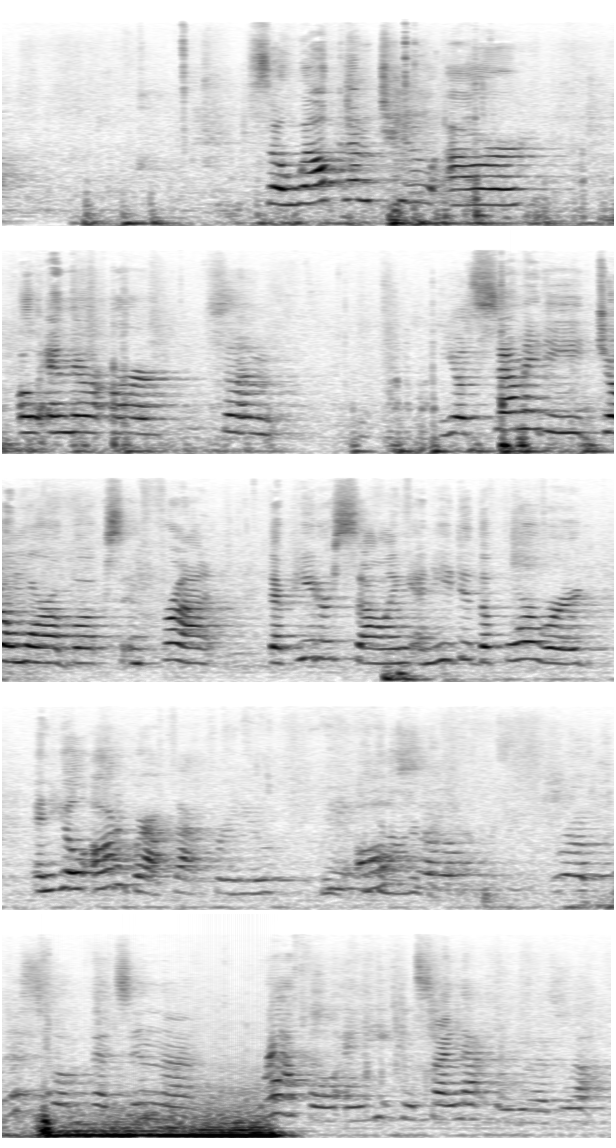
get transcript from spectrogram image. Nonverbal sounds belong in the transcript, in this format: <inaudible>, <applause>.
So welcome to our, oh, and there are some Yosemite Jo Mora books in front that Peter's selling, and he did the foreword, and he'll autograph that for you. He also wrote this book that's in the raffle, and he can sign that for you as well.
